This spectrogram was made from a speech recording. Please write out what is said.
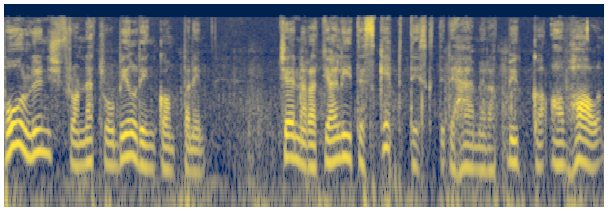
Paul Lynch från Natural Building Company känner att jag är lite skeptisk till det här med att bygga av halm.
